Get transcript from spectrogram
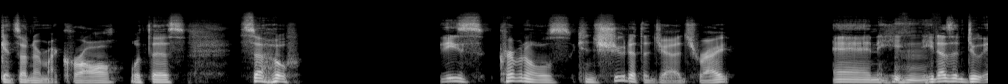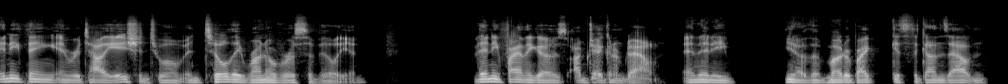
gets under my crawl with this. So these criminals can shoot at the judge, right? And he Mhm. he doesn't do anything in retaliation to him until they run over a civilian. Then he finally goes, "I'm taking him down." And then he, you know, the motorbike gets the guns out and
